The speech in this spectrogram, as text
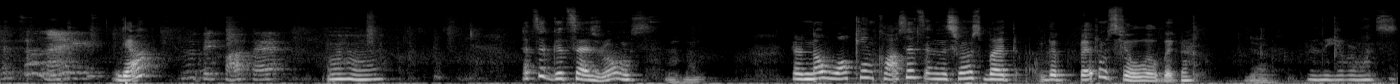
It's so nice. Yeah. It's a big closet. Mm-hmm. That's a good size rooms. Mhm. There are no walk-in closets in these rooms, but the bedrooms feel a little bigger Yeah. than the other ones.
